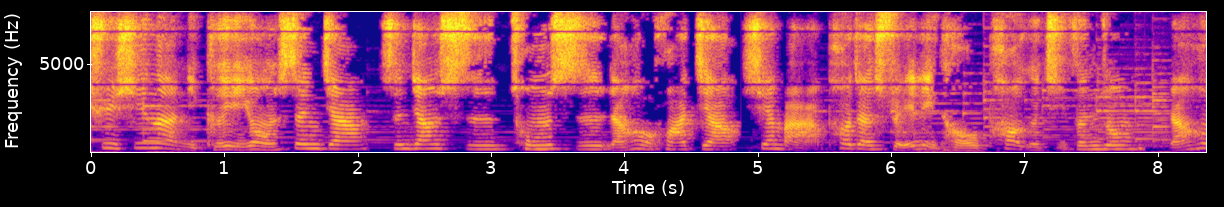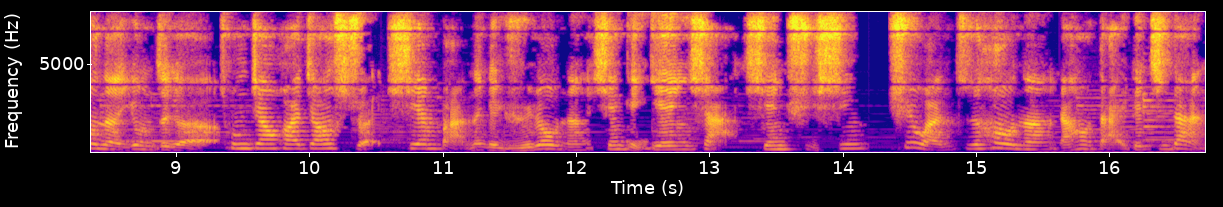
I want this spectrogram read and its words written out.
去腥呢你可以用生姜、生姜丝、葱丝，然后花椒，先把泡在水里头泡个几分钟，然后呢用这个葱姜花椒水先把那个鱼肉呢先给腌一下，先去腥。去完之后呢，然后打一个鸡蛋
